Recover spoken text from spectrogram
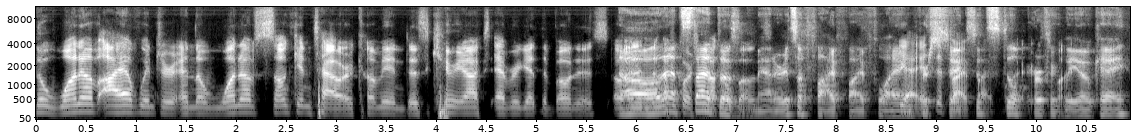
the one of Eye of Winter and the one of Sunken Tower come in does Curiox ever get the bonus. Oh, that's course that doesn't matter. It's a five-five flying Yeah, for it's six. 5/5 It's still flyer, it's perfectly okay.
